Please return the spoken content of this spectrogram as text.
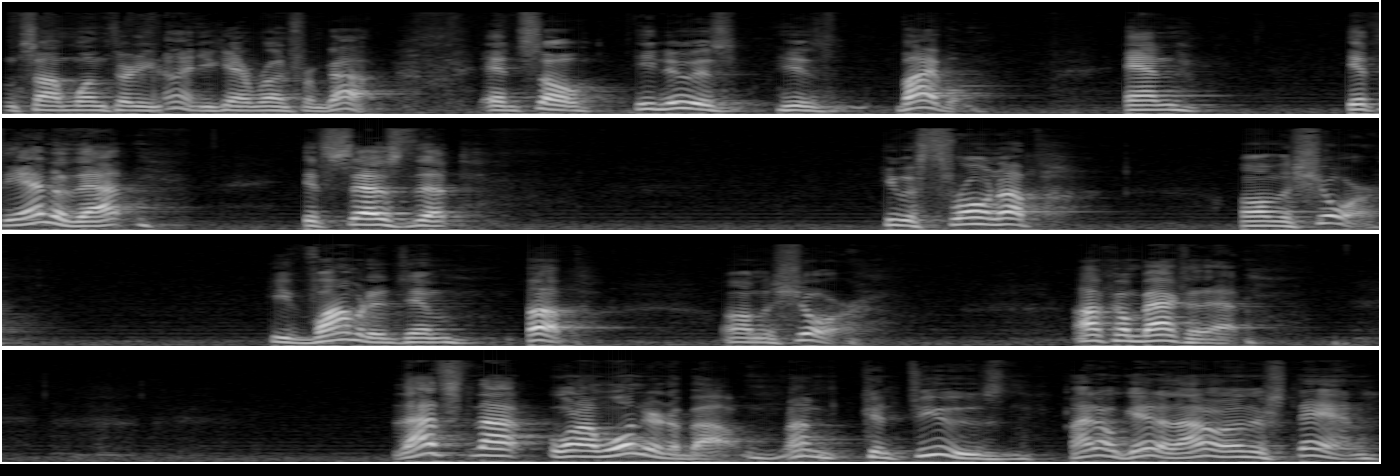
known Psalm 139. You can't run from God. And so he knew his, his Bible. And at the end of that, it says that he was thrown up on the shore. He vomited him up on the shore. I'll come back to that. That's not what I'm wondering about. I'm confused. I don't get it. I don't understand.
